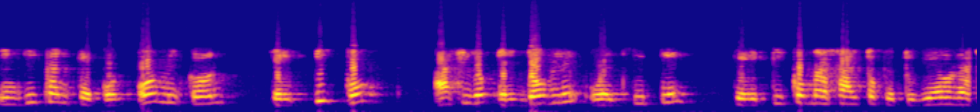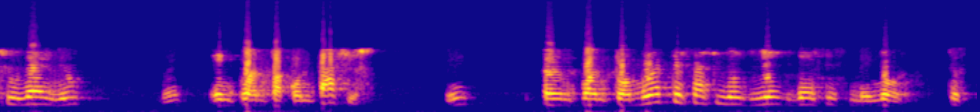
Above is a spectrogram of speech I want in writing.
indican que con Omicron el pico ha sido el doble o el triple que el pico más alto que tuvieron hace un año en cuanto a contagios. Pero en cuanto a muertes ha sido 10 veces menor. Entonces,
